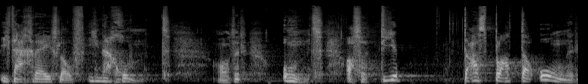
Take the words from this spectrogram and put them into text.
in diesen Kreislauf hineinkommt. Oder? Und, also die, das Blatt da unten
